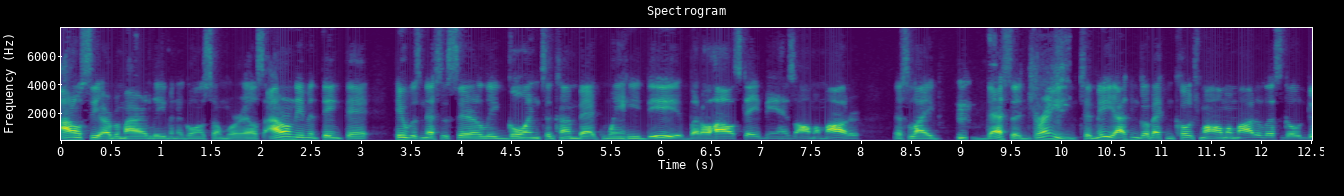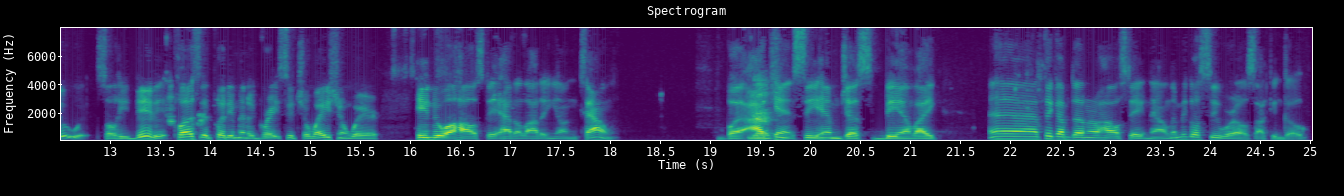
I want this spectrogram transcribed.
I don't see Urban Meyer leaving and going somewhere else. I don't even think that he was necessarily going to come back when he did, but Ohio State being his alma mater it's like mm-hmm. that's a dream to me. I can go back and coach my alma mater. Let's go do it. So he did it. Plus, it put him in a great situation where he knew Ohio State had a lot of young talent. But yes. I can't see him just being like, eh, "I think I'm done at Ohio State now. Let me go see where else I can go."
